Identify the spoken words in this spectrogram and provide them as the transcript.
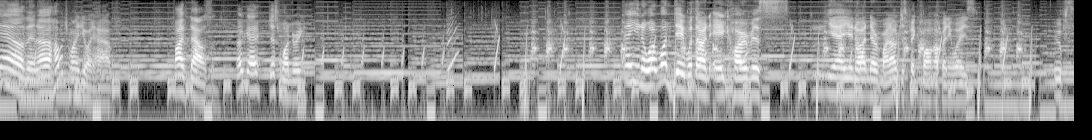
Now then, uh, how much money do I have? 5,000. Okay, just wondering. Hey, you know what? One day without an egg harvest... mm, Yeah, you know what? Never mind. I'll just pick them all up anyways. Oops.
